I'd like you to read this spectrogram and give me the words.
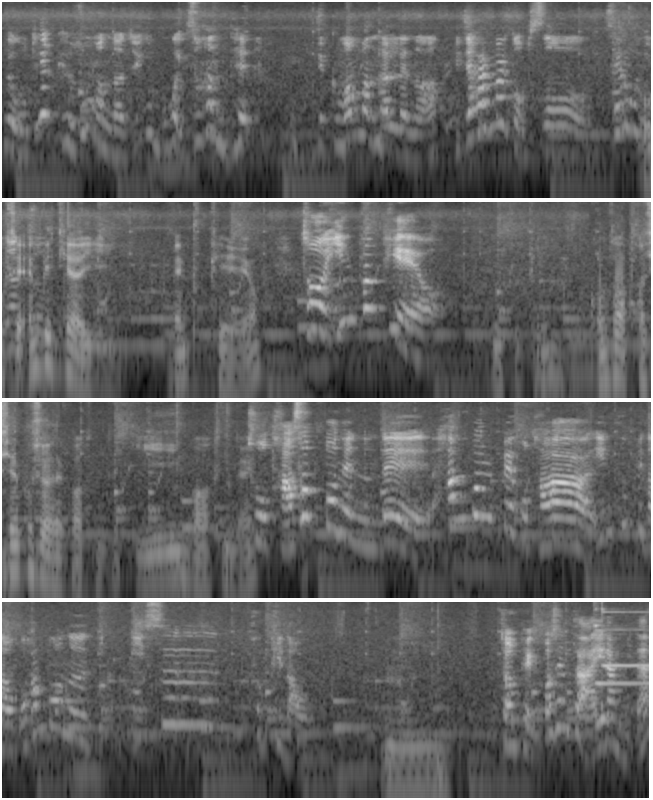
근데 어떻게 계속 만나지? 이거 뭐가 이상한데 이제 그만 만날래 나 이제 할 말도 없어 새로운 혹시 인연 좀. MBTI MFP예요? 저 인프피예요 MFP? 검사 다시 해보셔야 될 것 같은데 2인 것 같은데. 저 다섯 번 했는데 한 번 빼고 다 인프피 나오고 한 번은 이스프피 나오고 음, 전 100% 아이랍니다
